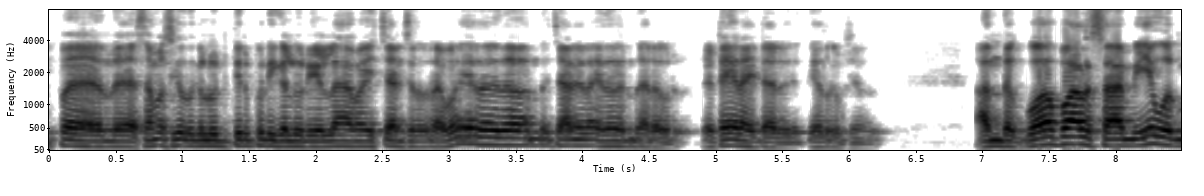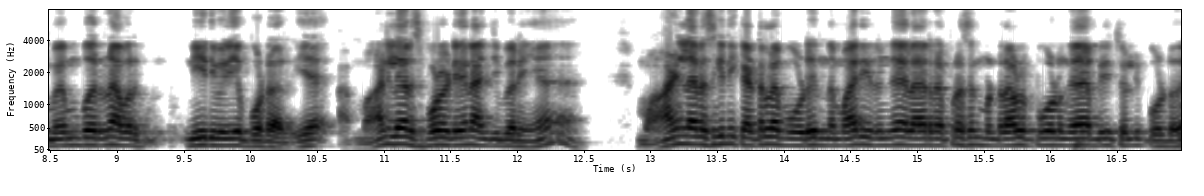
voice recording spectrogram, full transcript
இப்போ இந்த சமஸ்கிருத கல்லூரி திருப்பதி கல்லூரி எல்லாம் வைஸ் சான்சலராக ஏதோ ஏதோ அந்த சேனலாக ஏதோ இருந்தார் அவர். ரிட்டையர் ஆகிட்டார் தேர்தல் கமிஷனர். அந்த கோபாலசாமியை ஒரு மெம்பர்னு அவர் நீதிபதியே போட்டார். ஏன் மாநில அரசு போட வேண்டியதானே அஞ்சு பேரைங்க மாநில அரசுக்கு நீ கட்டளை போடு இந்த மாதிரி இருங்க எல்லோரும் ரெப்ரசன்ட் பண்ணுறாவில் போடுங்க அப்படின்னு சொல்லி போட்டு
